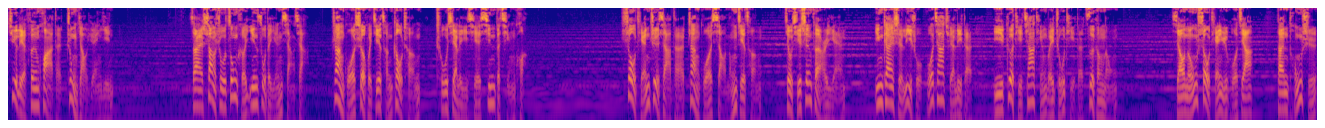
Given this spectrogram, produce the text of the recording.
剧烈分化的重要原因。在上述综合因素的影响下，战国社会阶层构成出现了一些新的情况。授田制下的战国小农阶层，就其身份而言，应该是隶属国家权力的以个体家庭为主体的自耕农。小农授田于国家，但同时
